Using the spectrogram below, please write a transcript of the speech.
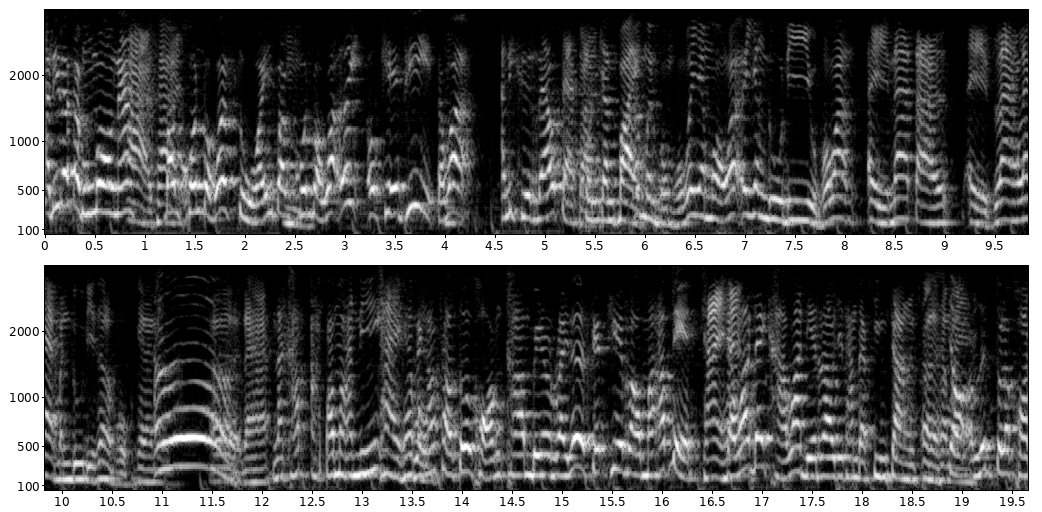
อันนี้แล้วแต่มุมมองนะ อ่าใช่บางคนบอกว่าสวยบางคนบอกว่าเอ้ยโอเคพี่ แต่ว่า อันนี้คือแล้วแต่คนกันไปก็เหมือนผมผมก็ยังมองว่าเอ้ยยังดูดีอยู่เพราะว่าไอ้หน้าตาไอ้ร่างแรกมันดูดีสำหรับผมแค่นั้นเอเองอเออนะฮะนะครับอะประมาณนี้ใช่ครับผมนะครับสำหรับตัวของคาร์เบนไรเดอร์เซตที่เรามาอัปเดตใช่ครับแต่ว่าได้ข่าวว่าเดี๋ยวเราจะทำแบบจริงจังเออทำไมเจาะลึกตัวละคร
